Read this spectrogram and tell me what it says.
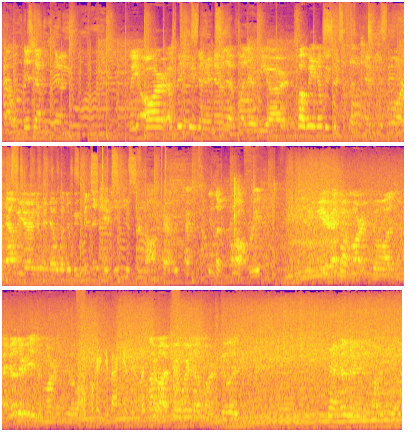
Now with this episode, we are officially gonna know that whether we are, but we know we could win the championship or now we are gonna know whether we win the championship or not. Apparently Texas is a cutoff race. Weird, I thought Martinsville was. I know there is a Martinsville. Okay, get back in there. Let's I'm go. not sure where that Martinsville is. But I know there is a Martinsville.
